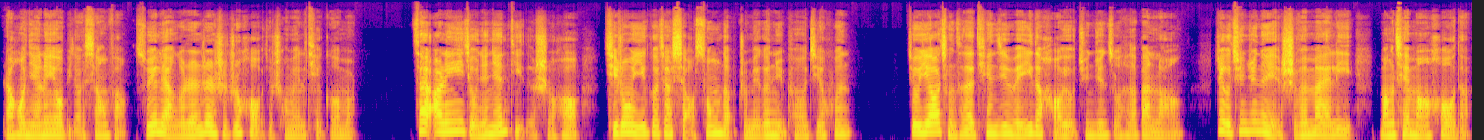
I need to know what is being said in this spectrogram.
然后年龄又比较相仿，所以两个人认识之后就成为了铁哥们儿。在二零一九年年底的时候，其中一个叫小松的准备跟女朋友结婚，就邀请他在天津唯一的好友君君做他的伴郎。这个君君呢也十分卖力，忙前忙后的，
